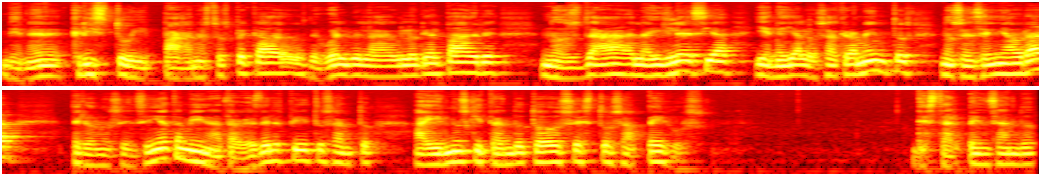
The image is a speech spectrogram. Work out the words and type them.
viene Cristo y paga nuestros pecados, devuelve la gloria al Padre, nos da la iglesia y en ella los sacramentos, nos enseña a orar, pero nos enseña también a través del Espíritu Santo a irnos quitando todos estos apegos de estar pensando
